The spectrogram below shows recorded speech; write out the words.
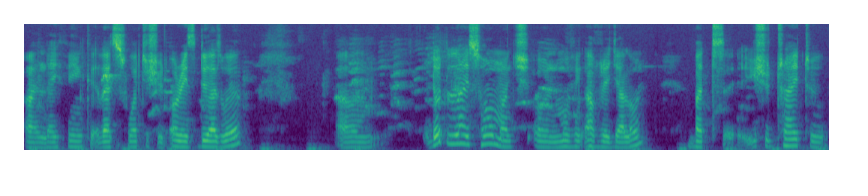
And i think that's what you should always do as well. Um, don't rely so much on moving average alone but you should try to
